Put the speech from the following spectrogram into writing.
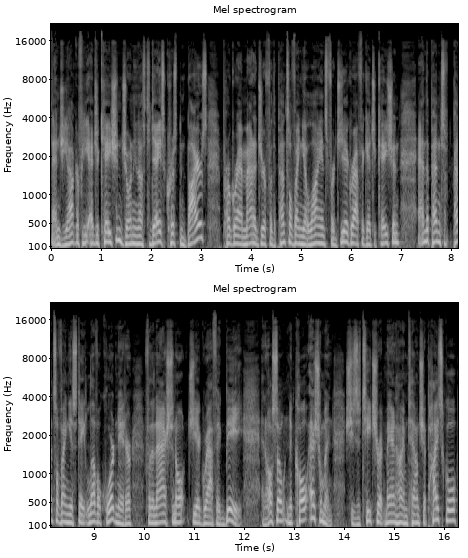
and geography education, joining us today is Kristin Byers, Program Manager for the Pennsylvania Alliance for Geographic Education and the Pennsylvania State Level Coordinator for the National Geographic Bee and also Nicole Eshelman. She's a teacher at Manheim Township High School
